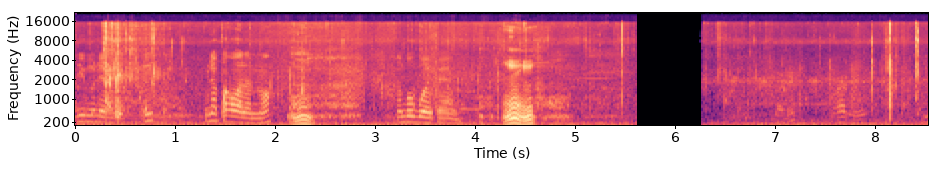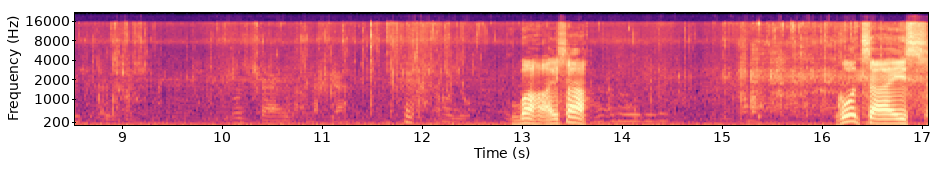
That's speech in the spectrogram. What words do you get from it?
Hindi mo na. Ay, pinapakawalan mo? Mm. Nabubuhay pa yan? Mm-hmm. Oo. Mm. Bah, ayos. Ah. Good size.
